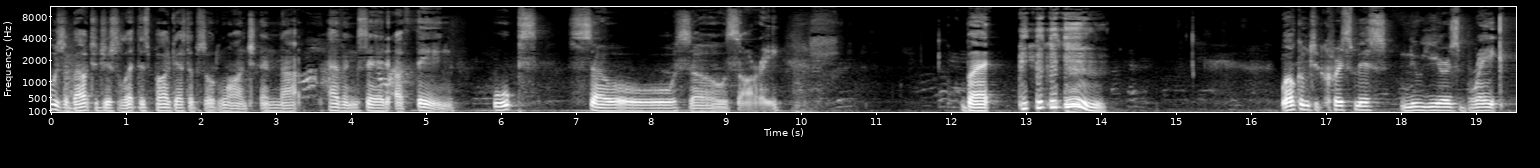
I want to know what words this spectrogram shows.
I was about to just let this podcast episode launch and not having said a thing. Oops. So, so sorry. But, welcome to Christmas, New Year's break,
